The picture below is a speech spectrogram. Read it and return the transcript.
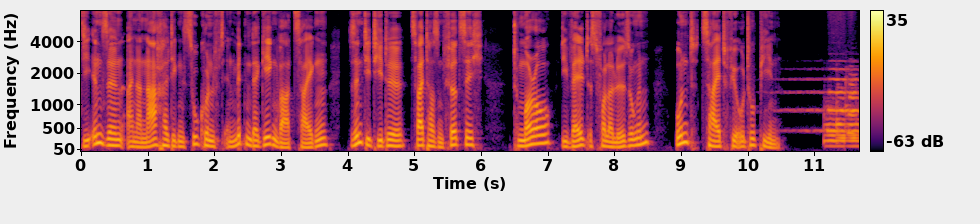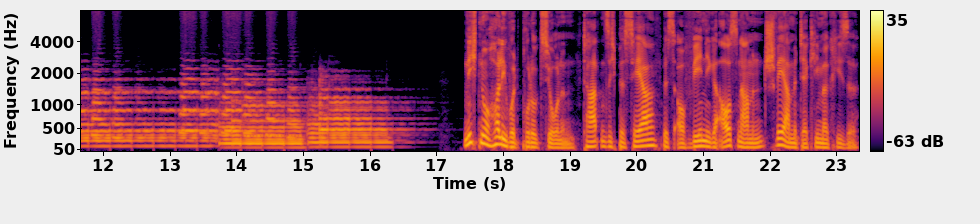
die Inseln einer nachhaltigen Zukunft inmitten der Gegenwart zeigen, sind die Titel 2040 Tomorrow, die Welt ist voller Lösungen und Zeit für Utopien. Nicht nur Hollywood-Produktionen taten sich bisher, bis auf wenige Ausnahmen, schwer mit der Klimakrise.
